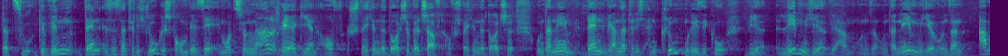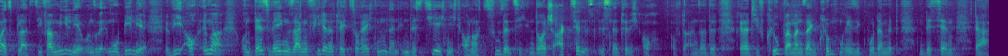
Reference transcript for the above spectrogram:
dazu gewinnen, denn es ist natürlich logisch, warum wir sehr emotional reagieren auf schwächende deutsche Wirtschaft, auf schwächende deutsche Unternehmen. Denn wir haben natürlich ein Klumpenrisiko. Wir leben hier, wir haben unser Unternehmen hier, unseren Arbeitsplatz, die Familie, unsere Immobilie, wie auch immer. Und deswegen sagen viele natürlich zu Recht, hm, dann investiere ich nicht auch noch zusätzlich in deutsche Aktien. Das ist natürlich auch auf der einen Seite relativ klug, weil man sein Klumpenrisiko damit ein bisschen ja,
